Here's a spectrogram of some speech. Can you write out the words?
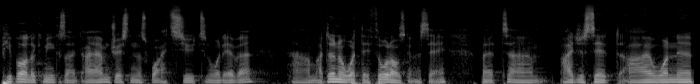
people are looking at me because I, I, am dressed in this white suit and whatever. Um, I don't know what they thought I was going to say, but um, I just said, I want to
